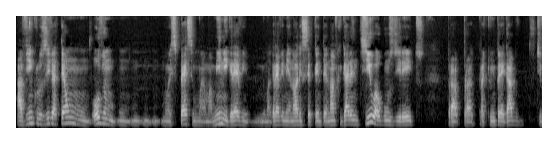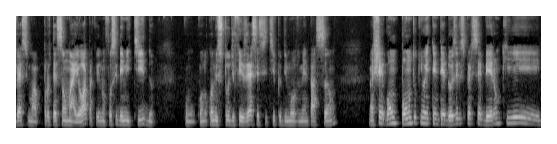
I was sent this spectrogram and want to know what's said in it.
Havia inclusive até um. Houve um, um, uma espécie, uma, uma, mini greve, uma greve menor em 79, que garantiu alguns direitos para que o empregado tivesse uma proteção maior, para que ele não fosse demitido quando, quando o estúdio fizesse esse tipo de movimentação. Mas chegou um ponto que em 82 eles perceberam que,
